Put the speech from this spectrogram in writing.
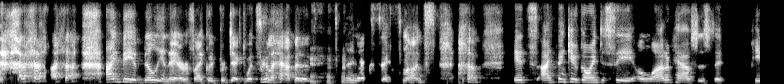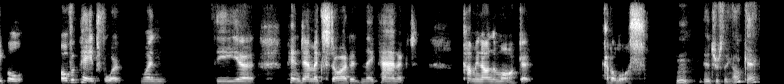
I'd be a billionaire if I could predict what's going to happen in the next six months. Um, it's. I think you're going to see a lot of houses that people overpaid for when the uh, pandemic started and they panicked coming on the market at a loss. Hmm, interesting. Okay.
